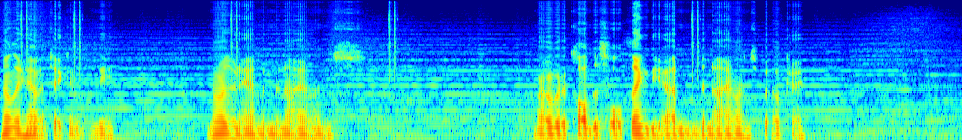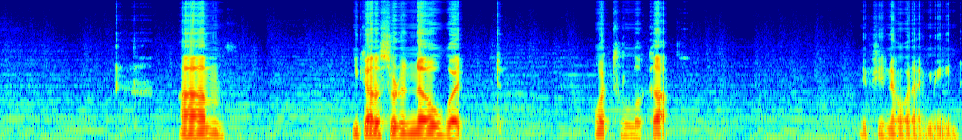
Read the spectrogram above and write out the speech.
No, they haven't taken the Northern Andaman Islands. Or I would have called this whole thing the Andaman Islands, but okay. Um, you got to sort of know what what to look up. if you know what I mean.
